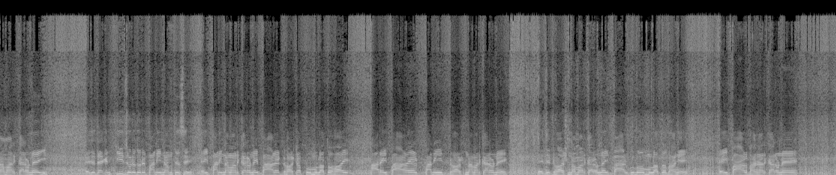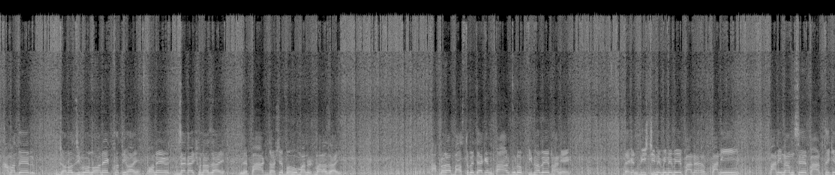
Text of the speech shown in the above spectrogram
নামার কারণেই এই যে দেখেন কি জোরে জোরে পানি নামতেছে। এই পানি নামার কারণেই পাহাড়ের ধসটা মূলত হয় আর এই পাহাড়ের পানি ধস নামার কারণে, এই যে ধস নামার কারণেই পাহাড়গুলো মূলত ভাঙে। এই পাহাড় ভাঙার কারণে আমাদের জনজীবন অনেক ক্ষতি হয়। অনেক জায়গায় শোনা যায় যে পাহাড় ধসে বহু মানুষ মারা যায়। আপনারা বাস্তবে দেখেন পাহাড়গুলো কীভাবে ভাঙে। দেখেন বৃষ্টি নেমে নেমে পানি পানি নামছে, পাহাড় থেকে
